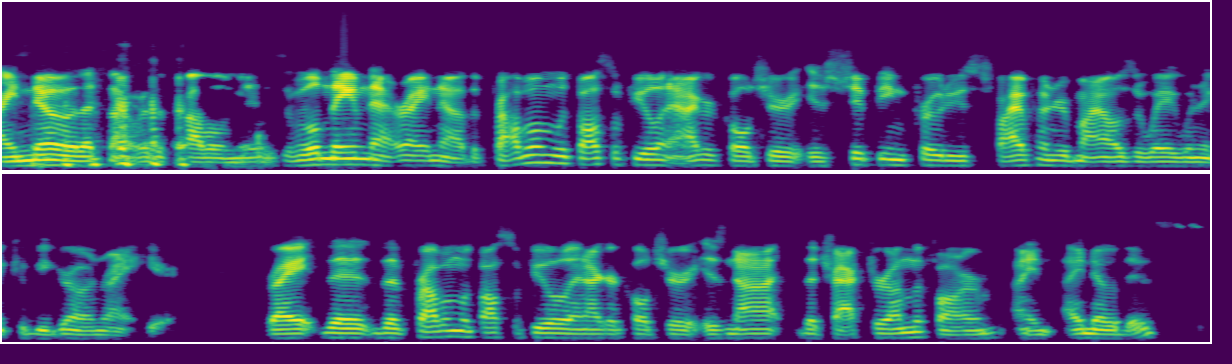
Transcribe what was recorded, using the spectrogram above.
I know that's not where the problem is. We'll name that right now. The problem with fossil fuel in agriculture is shipping produce 500 miles away when it could be grown right here. Right. The the problem with fossil fuel in agriculture is not the tractor on the farm. I, I know this.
